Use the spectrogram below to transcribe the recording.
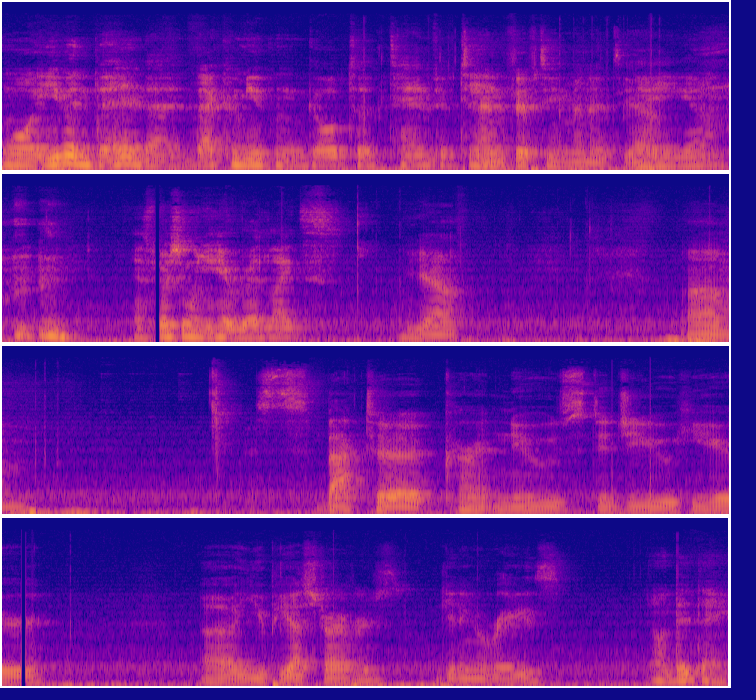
well, even then, that that commute can go up to 10, 15. 10 15 minutes yeah There you go. Especially when you hit red lights. Yeah. Um. Back to current news. Did you hear? Uh, UPS drivers getting a raise, Oh, did they?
